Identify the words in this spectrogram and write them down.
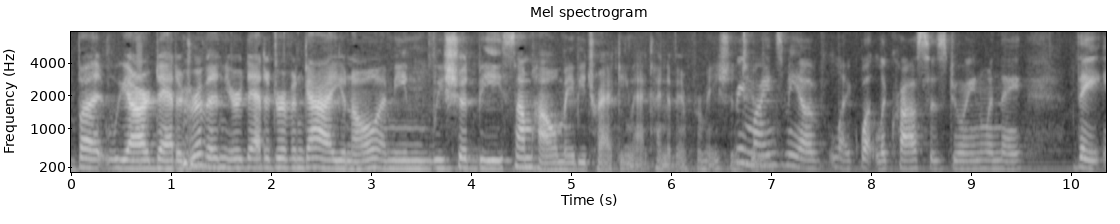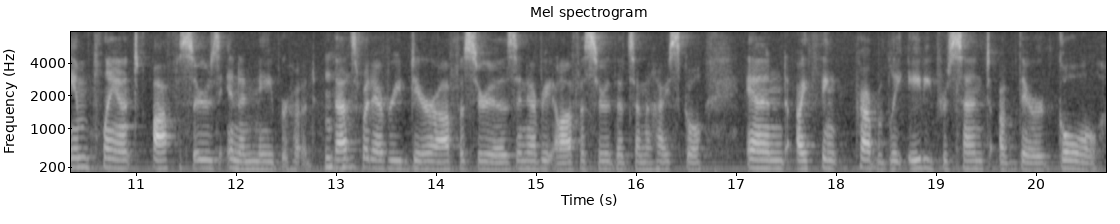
But we are data-driven, you're a data-driven guy, you know, I mean, we should be somehow maybe tracking that kind of information too. Reminds me of like what La Crosse is doing when they, they implant officers in a neighborhood. Mm-hmm. That's what every DARE officer is and every officer that's in a high school. And I think probably eighty percent of their goal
